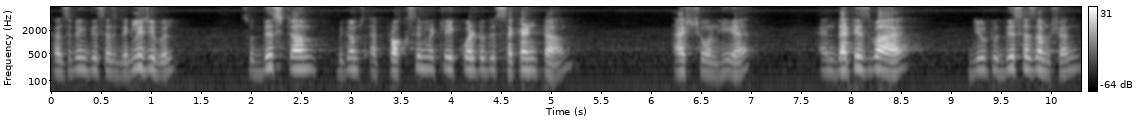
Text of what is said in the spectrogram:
considering this as negligible. So, this term becomes approximately equal to the second term as shown here and that is why due to this assumption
